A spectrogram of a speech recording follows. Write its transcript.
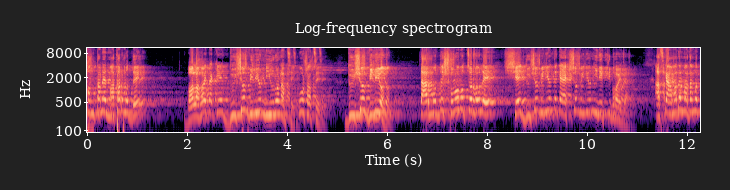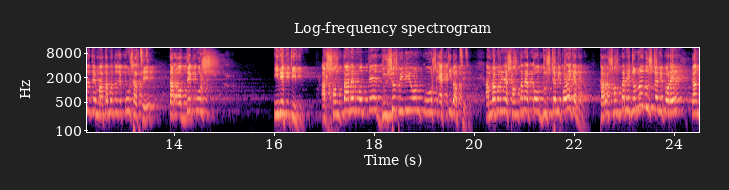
সন্তানের মাথার মধ্যে বলা হয় তাকে দুইশো বিলিয়ন নিউরন আছে, কোষ আছে। দুইশো বিলিয়ন। তার মধ্যে ষোলো বছর হলে সে দুইশো বিলিয়ন থেকে একশো বিলিয়ন ইনএক্টিভ হয়ে যায়। আজকে আমাদের মাথার মধ্যে যে মাথার মধ্যে যে কোষ আছে, তার অর্ধেক কোষ ইনএক্টিভ আর সন্তানের মধ্যে দুইশো বিলিয়ন কোষ অ্যাক্টিভ আছে। আমরা বলি না, সন্তান এত দুষ্টামি করে কেন? কারণ সন্তান এই জন্যই দুষ্টামি করে, কারণ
